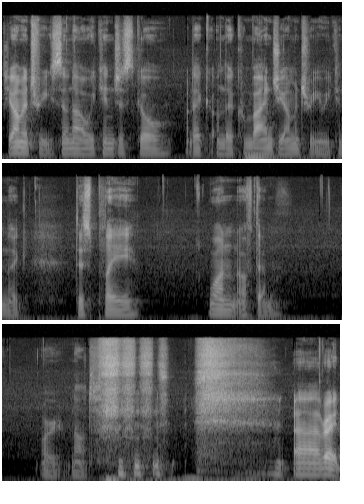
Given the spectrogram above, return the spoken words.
geometry. So now we can just go like on the combined geometry, we can like display one of them or not. uh, right,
